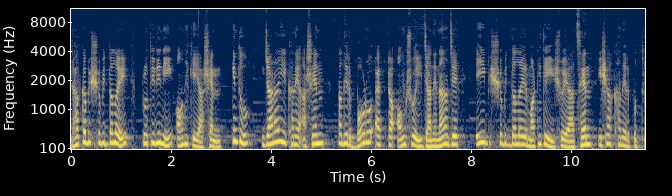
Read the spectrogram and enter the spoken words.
ঢাকা বিশ্ববিদ্যালয়ে প্রতিদিনই অনেকেই আসেন। কিন্তু যারাই এখানে আসেন, তাদের বড় একটা অংশই জানে না যে এই বিশ্ববিদ্যালয়ের মাটিতেই শুয়ে আছেন ঈশা খানের পুত্র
